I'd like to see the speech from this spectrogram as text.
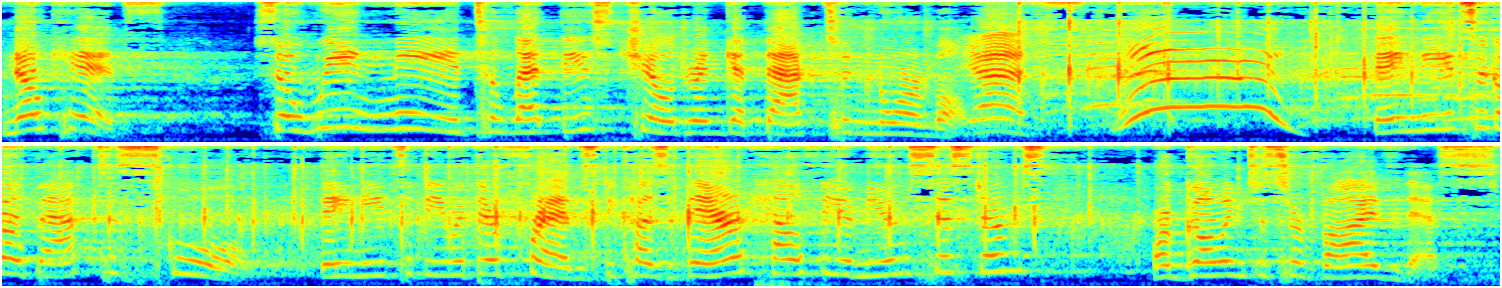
No kids. So we need to let these children get back to normal. Yes. Woo! They need to go back to school. They need to be with their friends because their healthy immune systems are going to survive this.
